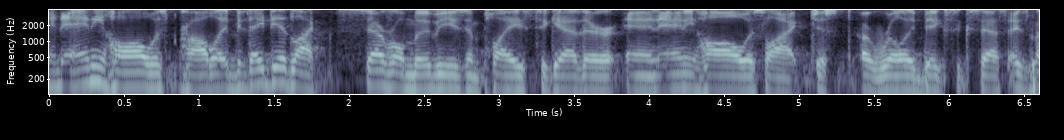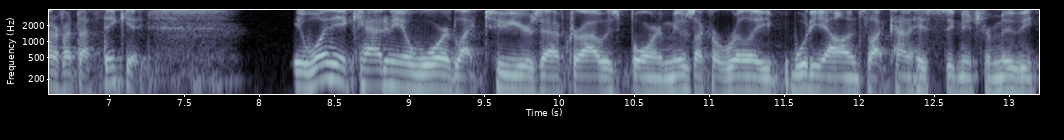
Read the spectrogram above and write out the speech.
And Annie Hall was probably, mean, they did like several movies and plays together, and Annie Hall was like just a really big success. As a matter of fact, I think it it won the Academy Award like two years after I was born. I mean, it was like a really Woody Allen's like kind of his signature movie.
